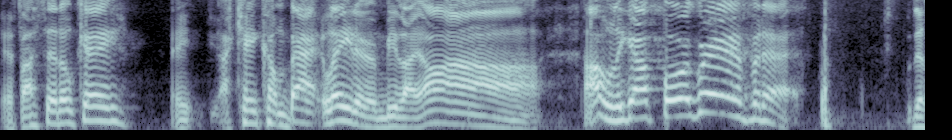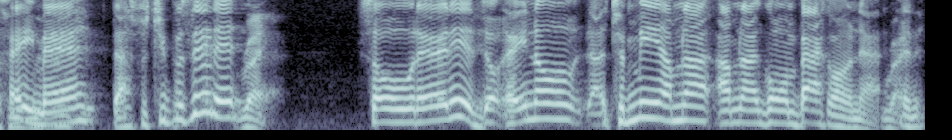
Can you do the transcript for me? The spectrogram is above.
If I said okay, I can't come back later and be like, ah, I only got four grand for that. That's hey man, that's what you presented. Right. So there it is. Don't, ain't no to me. I'm not. I'm not going back on that. Right. And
